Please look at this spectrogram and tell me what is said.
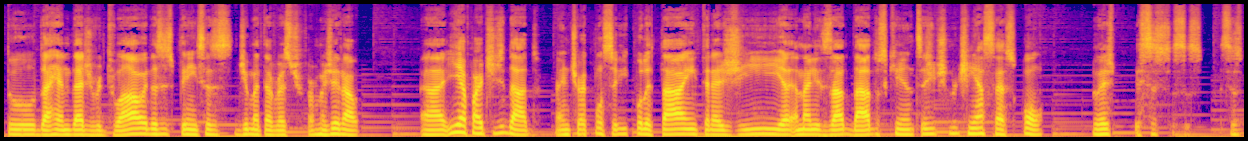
do da realidade virtual e das experiências de metaverso de forma geral. Uh, e a parte de dado. A gente vai conseguir coletar, interagir, analisar dados que antes a gente não tinha acesso. Bom, esses, esses, esses,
